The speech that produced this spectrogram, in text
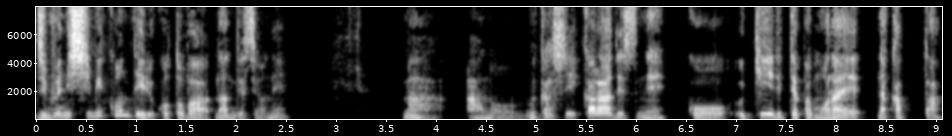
自分に染み込んでいる言葉なんですよね。まあ、あの、昔からですね、こう、受け入れてやっぱりもらえなかった、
